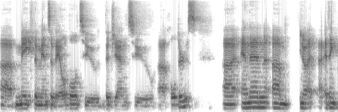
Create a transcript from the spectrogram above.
uh, make the mint available to the Gen two holders. Uh, and then, um, you know, I, I, think,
